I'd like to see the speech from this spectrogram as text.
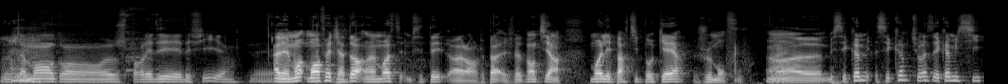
Notamment quand je parlais des, des filles. Mais- Ah mais moi, moi en fait j'adore. hein, Moi c'était alors je vais pas, je vais pas te mentir. hein, Moi les parties poker je m'en fous. hein, Ouais. euh, mais c'est comme c'est comme tu vois c'est comme ici.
